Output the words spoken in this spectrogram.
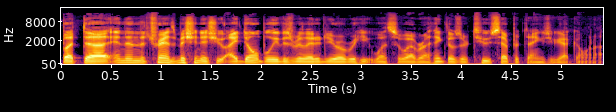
but uh, and then the transmission issue, I don't believe is related to your overheat whatsoever. I think those are two separate things you got going on.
